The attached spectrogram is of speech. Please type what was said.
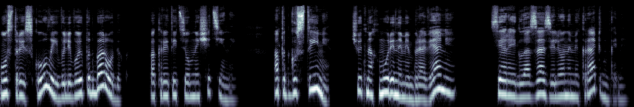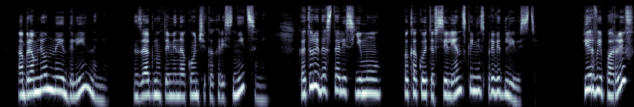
острые скулы и волевой подбородок, покрытый темной щетиной. А под густыми, чуть нахмуренными бровями, серые глаза с зелеными крапинками, обрамленные длинными, загнутыми на кончиках ресницами, которые достались ему по какой-то вселенской несправедливости. Первый порыв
